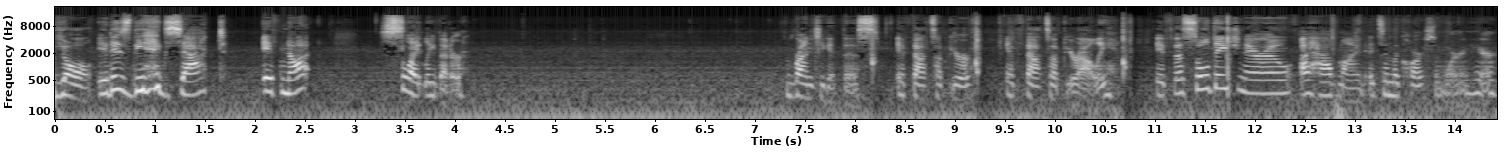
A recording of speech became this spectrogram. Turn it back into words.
Y'all, it is the exact, if not slightly better. Run to get this if that's up your if that's up your alley. If the Sol de Janeiro, I have mine. It's in the car somewhere in here.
